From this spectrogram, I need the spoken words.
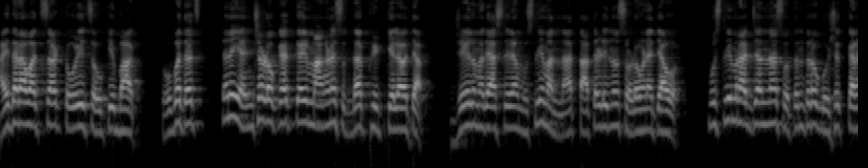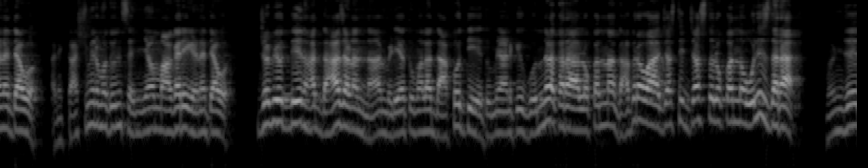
हैदराबादचा टोळी चौकी भाग. सोबतच त्याने यांच्या डोक्यात काही मागण्या सुद्धा फिट केल्या होत्या. जेलमध्ये असलेल्या मुस्लिमांना तातडीनं सोडवण्यात यावं. मुस्लिम राज्यांना स्वतंत्र घोषित करण्यात यावं आणि काश्मीरमधून सैन्य माघारी घेण्यात यावं. जबीउद्दीन हा दहा जणांना मीडिया तुम्हाला दाखवते तुम्ही आणखी गोंधळ करा लोकांना घाबरवा जास्तीत जास्त लोकांना ओलीस धरा म्हणजे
